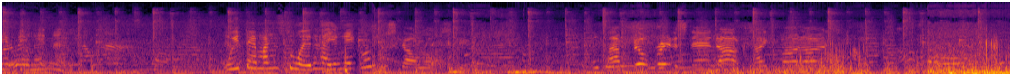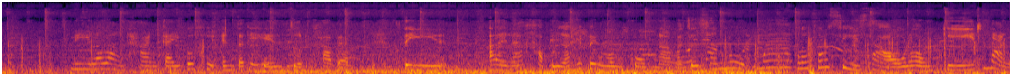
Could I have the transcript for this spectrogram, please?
ดีโอนั่นน่ะอุ้ยแต่มันสวยถ่ายยังไงก็ the skull rock skin. Um, feel free to stand up, take photos. นี่ระหว่างทางไกด์ก็คือเอนเตอร์เทนสุดค่ะแบบตีอะไรนะขับเรือให้เป็นวงกลมนะมันจะสนุกมากแล้วก็สี่เสาเรากรีดหนัง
